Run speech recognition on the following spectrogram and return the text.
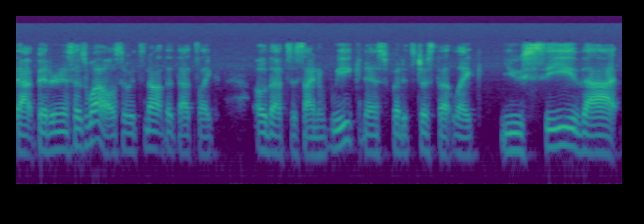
that bitterness as well. So it's not that that's like oh that's a sign of weakness but it's just that like you see that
